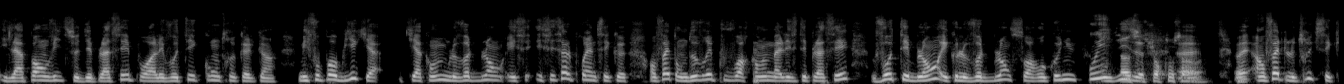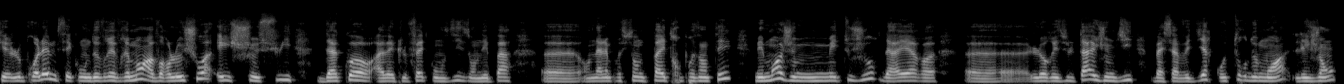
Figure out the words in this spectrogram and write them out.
il n'a pas envie de se déplacer pour aller voter contre quelqu'un. Mais il ne faut pas oublier qu'il y a qui a quand même le vote blanc. Et c'est ça le problème, c'est que en fait, on devrait pouvoir quand même aller se déplacer, voter blanc et que le vote blanc soit reconnu. Oui, ah, c'est surtout ça. Euh, en fait, le truc, c'est que le problème, c'est qu'on devrait vraiment avoir le choix. Et je suis d'accord avec le fait qu'on se dise, on n'est pas, euh, on a l'impression de ne pas être représenté. Mais moi, je me mets toujours derrière euh, le résultat et je me dis, bah, ça veut dire qu'autour de moi, les gens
